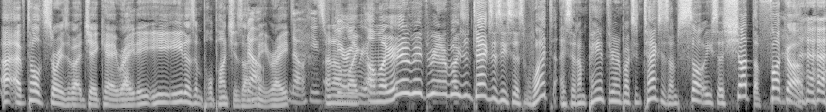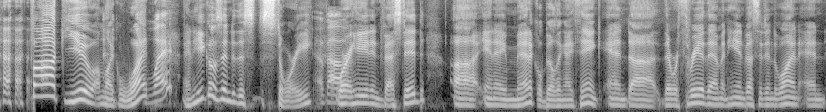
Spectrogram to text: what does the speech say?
I've told stories about J.K. Right? Right. He, he he doesn't pull punches on No. me, right? No, he's and I'm like real. I'm like I gotta pay three hundred bucks in taxes. He says what? I said I'm paying three hundred bucks in taxes. I'm so. He says shut the fuck up. fuck you. I'm like what? What? And he goes into this story About- where he had invested uh, in a medical building, I think, and uh, there were three of them, and he invested into one, and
